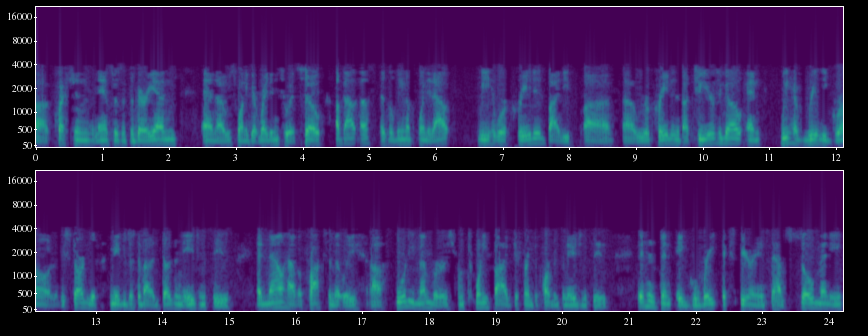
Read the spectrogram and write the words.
uh, questions and answers at the very end, and I just want to get right into it. So about us, as Alina pointed out, we were created by the we were created about two years ago, and we have really grown. We started with maybe just about a dozen agencies and now have approximately uh, 40 members from 25 different departments and agencies. It has been a great experience to have so many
